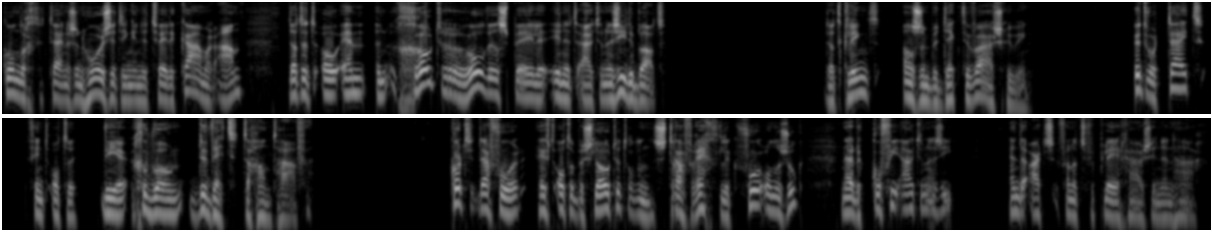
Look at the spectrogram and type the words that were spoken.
kondigt tijdens een hoorzitting in de Tweede Kamer aan dat het OM een grotere rol wil spelen in het euthanasiedebat. Dat klinkt als een bedekte waarschuwing. Het wordt tijd, vindt Otte, weer gewoon de wet te handhaven. Kort daarvoor heeft Otte besloten tot een strafrechtelijk vooronderzoek naar de koffie-euthanasie en de arts van het verpleeghuis in Den Haag.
